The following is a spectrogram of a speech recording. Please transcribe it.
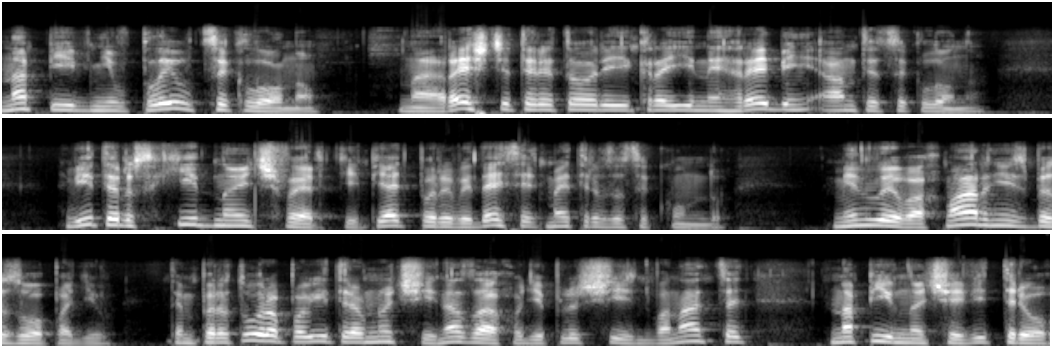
на півдні вплив циклону. На решті території країни гребінь антициклону. Вітер східної чверті 5 пориви 10 метрів за секунду. Мінлива хмарність без опадів. Температура повітря вночі на заході плюс 6-12, на півночі від 3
